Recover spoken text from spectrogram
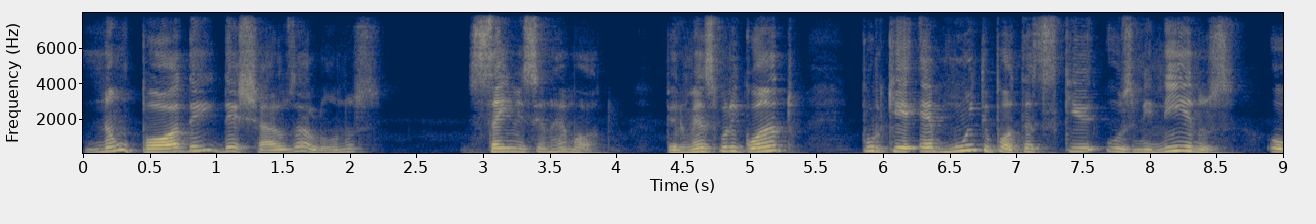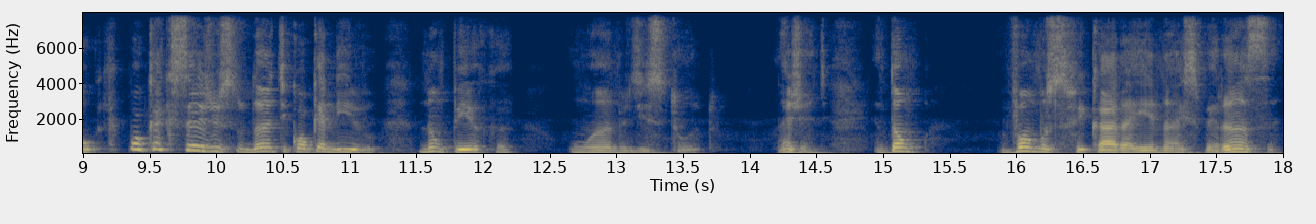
não podem deixar os alunos sem o ensino remoto. Pelo menos por enquanto, porque é muito importante que os meninos, ou qualquer que seja o estudante, qualquer nível, não perca um ano de estudo. Né, gente? Então, vamos ficar aí na esperança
